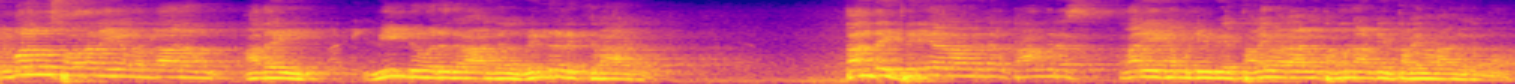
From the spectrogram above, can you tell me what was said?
எவ்வளவு சோதனைகள் வந்தாலும் அதை மீண்டு வருகிறார்கள் வென்றிருக்கிறார்கள். தந்தை பெரியார் அவர்கள் காங்கிரஸ் காரிய கமிட்டியுடைய தலைவராக தமிழ்நாட்டின் தலைவராக இருந்தார்.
